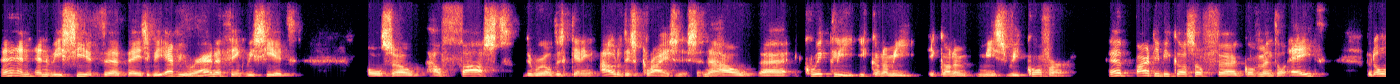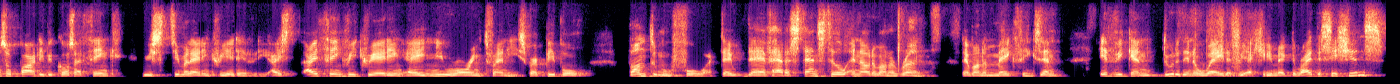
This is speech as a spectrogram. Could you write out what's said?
And, and we see it uh, basically everywhere. And I think we see it also how fast the world is getting out of this crisis and how uh, quickly economy economies recover. Partly because of uh, governmental aid, but also partly because I think we're stimulating creativity. I, I think we're creating a new roaring 20s where people want to move forward. They, they have had a standstill and now they want to run. They want to make things. And if we can do it in a way that we actually make the right decisions,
